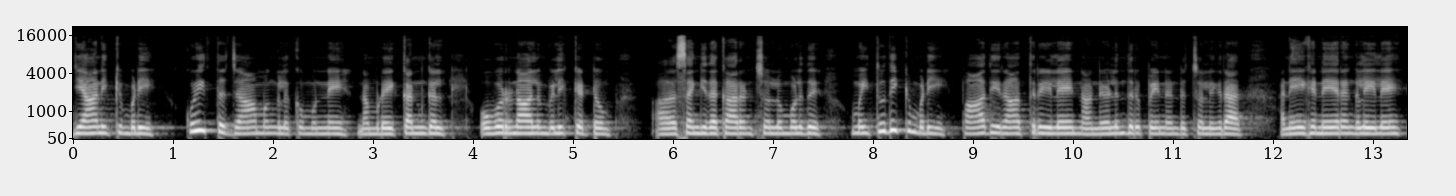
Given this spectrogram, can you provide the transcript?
தியானிக்கும்படி குறித்த ஜாமங்களுக்கு முன்னே நம்முடைய கண்கள் ஒவ்வொரு நாளும் வெளிக்கட்டும். சங்கீதக்காரன் சொல்லும் பொழுது உம்மை துதிக்கும்படி பாதி ராத்திரியிலே நான் எழுந்திருப்பேன் என்று சொல்லுகிறார். அநேக நேரங்களிலே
